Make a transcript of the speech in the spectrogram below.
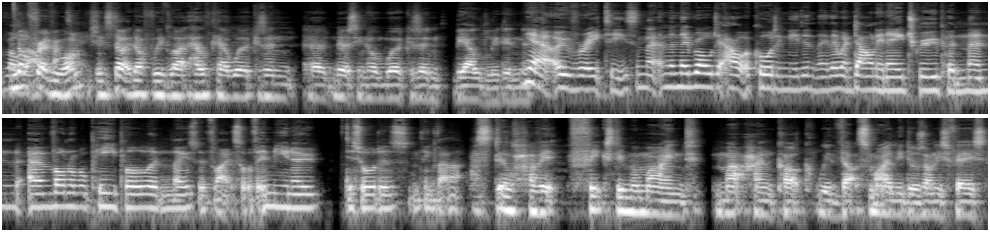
Not for everyone. It started off with like healthcare workers and uh, nursing home workers and the elderly, didn't it? Yeah, over 80s. And, then- and then they rolled it out accordingly, didn't they? They went down in age group and then um, vulnerable people and those with like sort of immuno disorders and things like that. I still have it fixed in my mind. Matt Hancock with that smile he does on his face,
